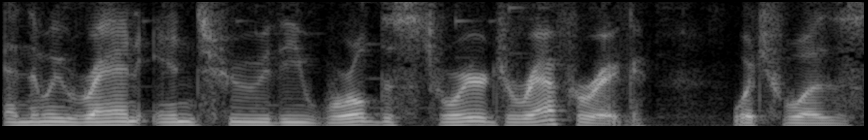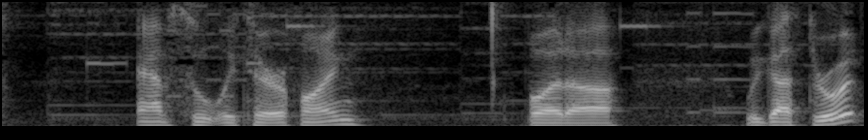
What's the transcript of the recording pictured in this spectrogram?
and then we ran into the World Destroyer Girafarig, which was absolutely terrifying. But uh, we got through it,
